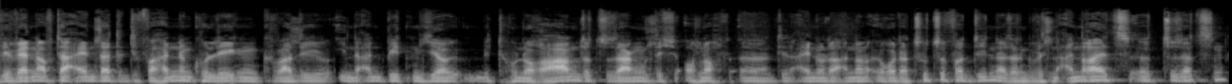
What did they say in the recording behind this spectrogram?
Wir werden auf der einen Seite die vorhandenen Kollegen quasi ihnen anbieten, hier mit Honoraren sozusagen sich auch noch äh, den einen oder anderen Euro dazu zu verdienen, also einen gewissen Anreiz äh, zu setzen.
